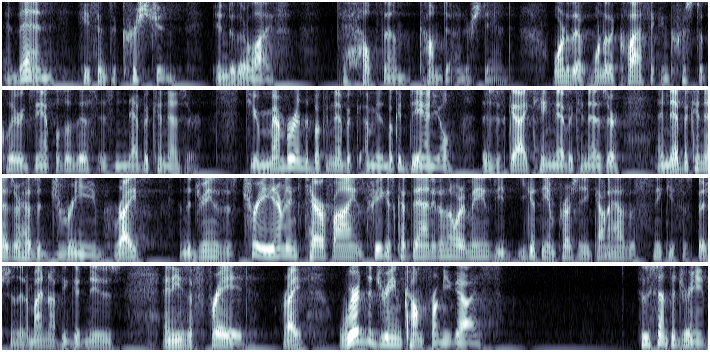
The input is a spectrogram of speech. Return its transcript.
And then he sends a Christian into their life to help them come to understand. One of the one of the classic and crystal clear examples of this is Nebuchadnezzar. Do you remember in the book of Nebuch- I mean the book of Daniel, there's this guy King Nebuchadnezzar, and Nebuchadnezzar has a dream, right? and the dream is this tree, and everything's terrifying. The tree gets cut down. He doesn't know what it means, but you, you get the impression he kind of has a sneaky suspicion that it might not be good news, and he's afraid, right? Where'd the dream come from, you guys? Who sent the dream?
